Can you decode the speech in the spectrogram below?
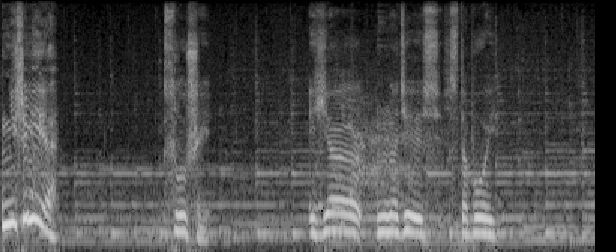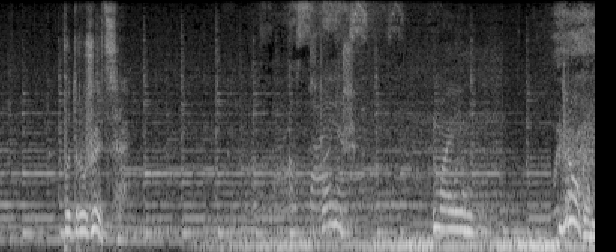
Нишимия! Слушай, я надеюсь с тобой подружиться. Станешь моим другом?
